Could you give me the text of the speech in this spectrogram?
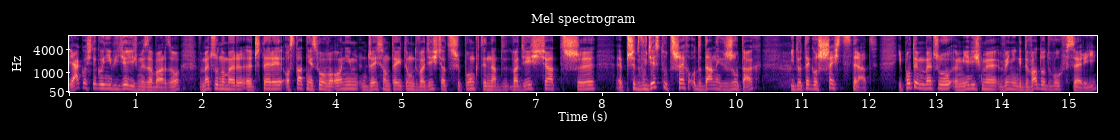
jakoś tego nie widzieliśmy za bardzo. W meczu numer 4 ostatnie słowo o nim, Jason Tatum 23 punkty na 23, e, przy 23 oddanych rzutach i do tego 6 strat. I po tym meczu mieliśmy wynik 2 do 2 w serii.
